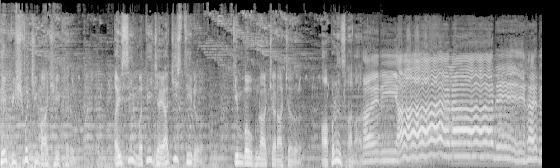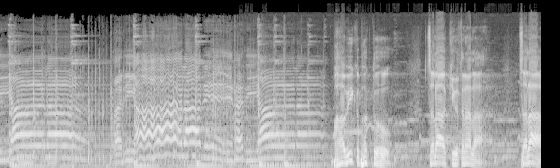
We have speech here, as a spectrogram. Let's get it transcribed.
हे विश्वची माझी घर ऐसी मती जयाची स्थिर किंबहुना चराचर आपण झाला. हरियाला रे हरियाला हरियाला भाविक भक्त हो. चला कीर्तनाला चला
